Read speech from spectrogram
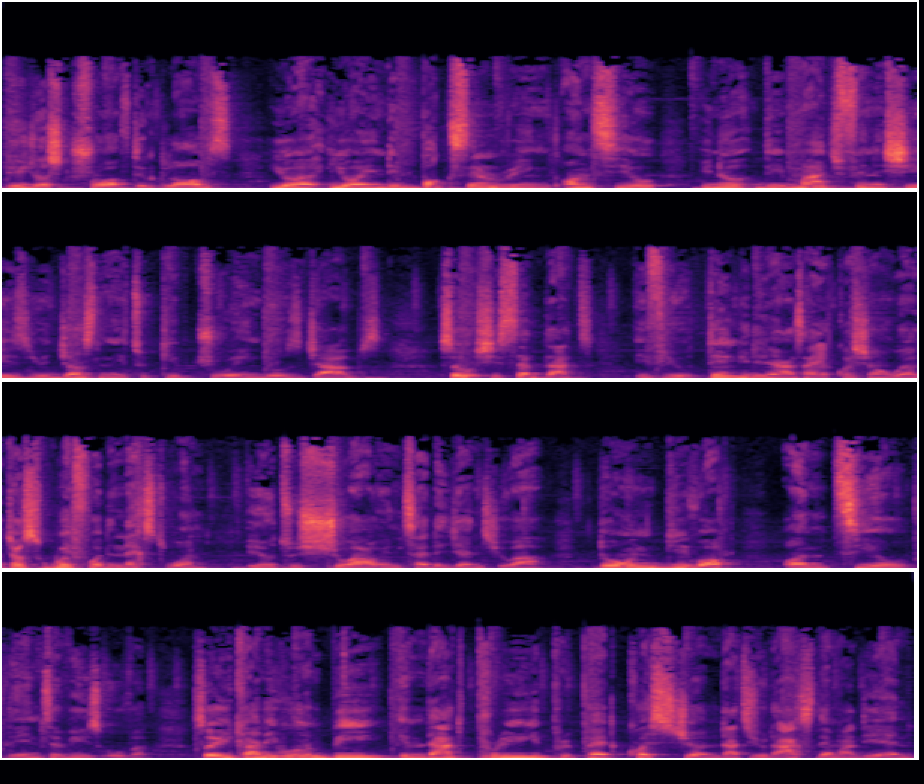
Do you just throw off the gloves? You're you're in the boxing ring until you know the match finishes. You just need to keep throwing those jabs. So she said that if you think you didn't answer a question well, just wait for the next one. You know to show how intelligent you are. Don't give up until the interview is over. So you can even be in that pre-prepared question that you'd ask them at the end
